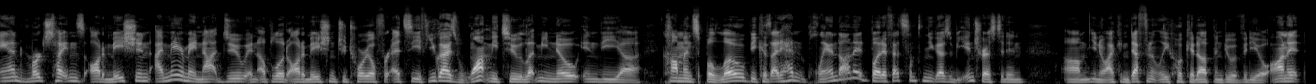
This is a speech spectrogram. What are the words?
and Merch Titans automation. I may or may not do an upload automation tutorial for Etsy. If you guys want me to, let me know in the uh, comments below because I hadn't planned on it. But if that's something you guys would be interested in, um, you know, I can definitely hook it up and do a video on it.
